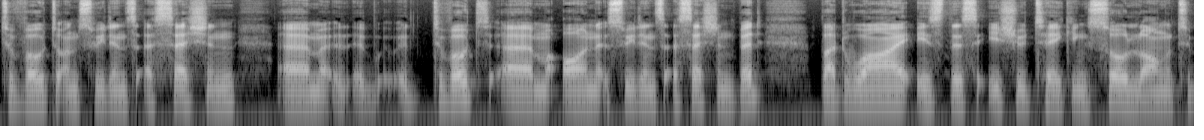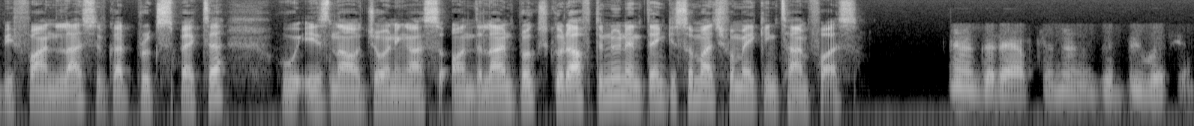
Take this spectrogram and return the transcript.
to vote on Sweden's accession, um, to vote um, on Sweden's accession bid. But why is this issue taking so long to be finalized? We've got Brooks Spector, who is now joining us on the line. Brooks, good afternoon, and thank you so much for making time for us. good afternoon. Good to be with you.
